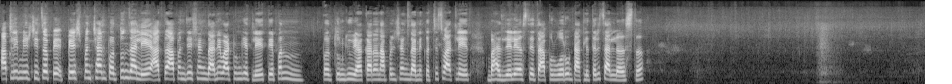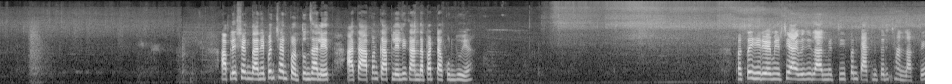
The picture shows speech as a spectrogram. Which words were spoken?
आपली मिरचीचं पे पेस्ट पण छान परतून झाले आता आपण जे शेंगदाणे वाटून घेतले ते पण परतून घेऊया. कारण आपण शेंगदाणे कच्चेच वाटलेत भाजलेले असते तर आपण वरून टाकले तरी चाललं असतं. आपले शेंगदाणे पण छान परतून झालेत. आता आपण कापलेली कांदापात टाकून घेऊया. फक्त हिरव्या मिरची ऐवजी लाल मिरची पण टाकली तरी छान लागते.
